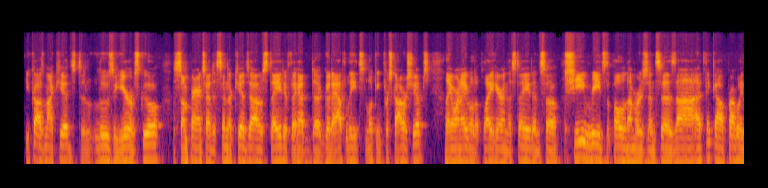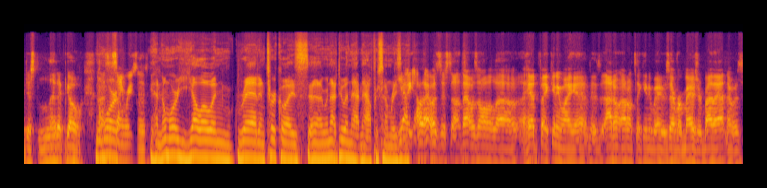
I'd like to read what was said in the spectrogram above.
you caused my kids to lose a year of school. Some parents had to send their kids out of state if they had uh, good athletes looking for scholarships. They weren't able to play here in the state. And so she reads the poll numbers and says, uh, I think I'll probably just let it go. No more, the same reason. Yeah, no more yellow and red and turquoise. Uh, we're not doing that now for some reason. Yeah, yeah, that was just uh, that was all uh, a head fake anyway. Uh, I don't I don't think anybody was ever measured by that, and it was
